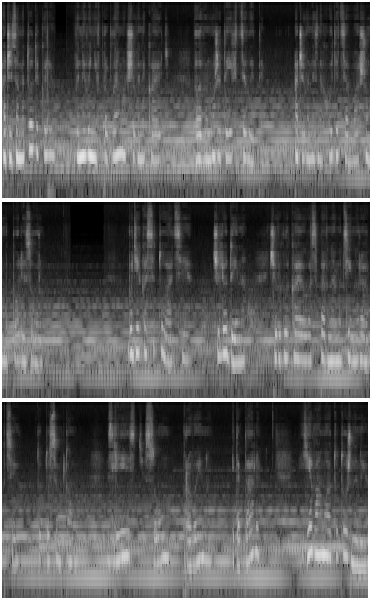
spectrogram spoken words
Адже за методикою ви не винні в проблемах, що виникають, але ви можете їх зцілити, адже вони знаходяться в вашому полі зору. Будь-яка ситуація чи людина, що викликає у вас певну емоційну реакцію, тобто симптом злість, сум, провину і так далі, є вами ототожненою.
